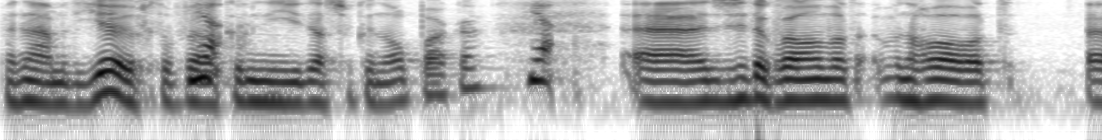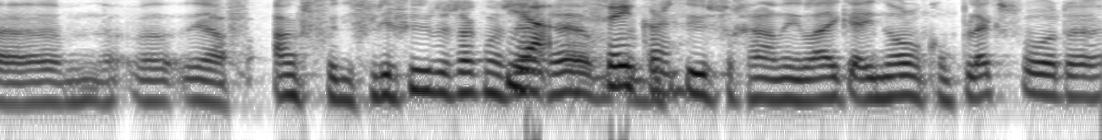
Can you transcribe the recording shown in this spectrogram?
met name de jeugd, op welke Ja. manier dat ze kunnen oppakken. Ja, Eh, er zit ook wel een wat, nog wel wat eh, wel, ja, angst voor die vlieguren, zou ik maar zeggen. hè. zeker. Bestuursvergaderingen lijken enorm complex voor, eh,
